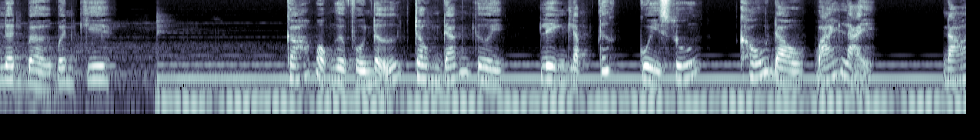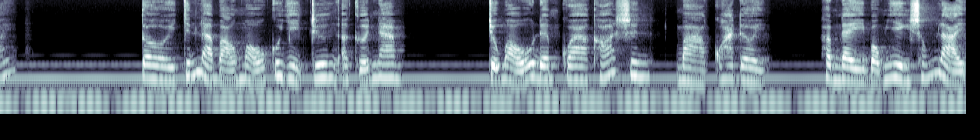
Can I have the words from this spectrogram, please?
lên bờ bên kia. Có một người phụ nữ trong đám người liền lập tức quỳ xuống, khấu đầu bái lại, nói Tôi chính là bảo mẫu của dì Trương ở cửa Nam. Chủ mẫu đêm qua khó sinh mà qua đời. Hôm nay bỗng nhiên sống lại.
